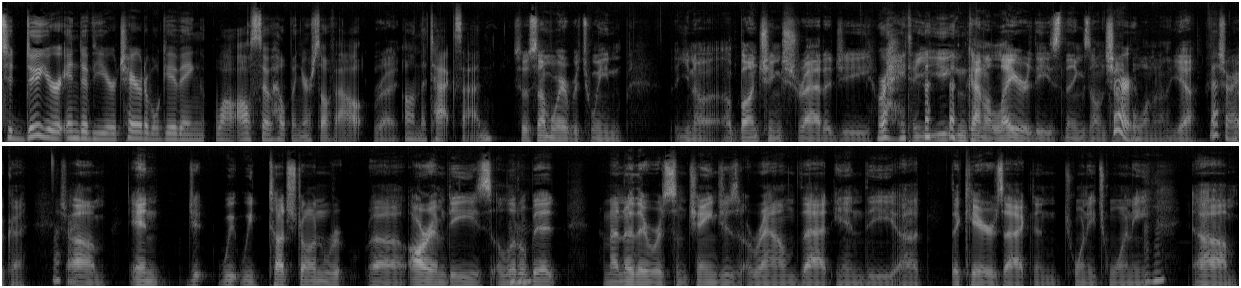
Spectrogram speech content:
to do your end of year charitable giving while also helping yourself out Right. on the tax side. So somewhere between, you know, a bunching strategy. Right. you, you can kind of layer these things on Sure. top of one another. Yeah. That's right. Okay. That's right. Um, and j- we we touched on uh, RMDs a Mm-hmm. little bit, and I know there were some changes around that in the uh, the CARES Act in 2020. Mm-hmm. Um,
